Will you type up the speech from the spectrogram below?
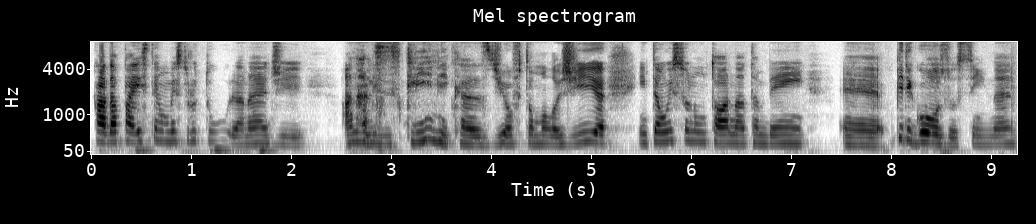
cada país tem uma estrutura, né, de análises clínicas, de oftalmologia. Então, isso não torna também é, perigoso, assim, né,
